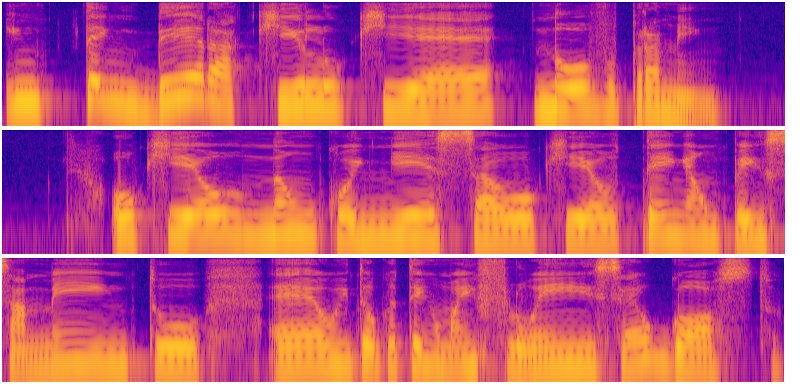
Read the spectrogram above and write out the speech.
entender aquilo que é novo para mim ou que eu não conheça, ou que eu tenha um pensamento, é, ou então que eu tenha uma influência. Eu gosto.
